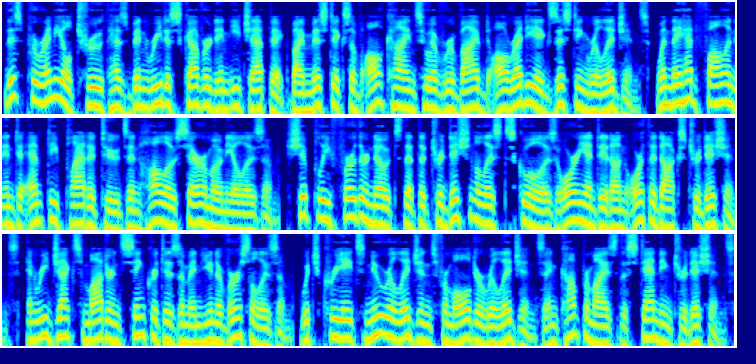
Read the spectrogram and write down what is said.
This perennial truth has been rediscovered in each epoch by mystics of all kinds who have revived already existing religions, when they had fallen into empty platitudes and hollow ceremonialism. Shipley further notes that the traditionalist school is oriented on orthodox traditions, and rejects modern syncretism and universalism, which creates new religions from older religions and compromise the standing traditions.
